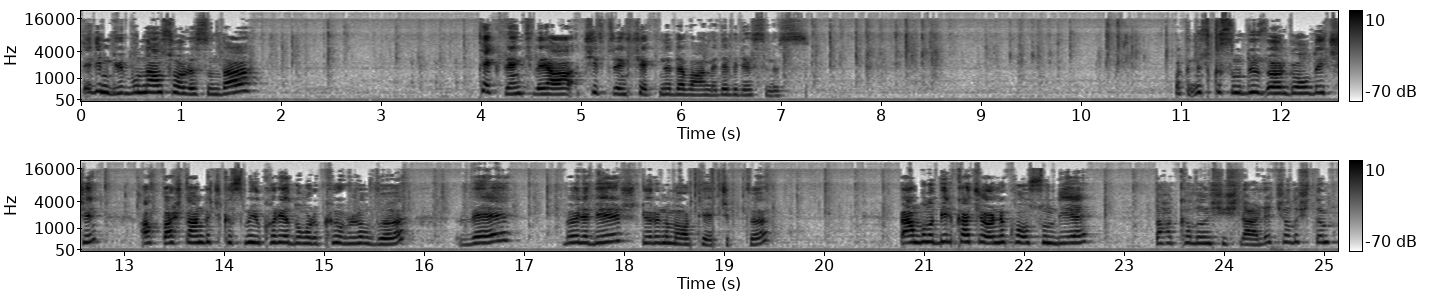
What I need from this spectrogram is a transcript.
Dediğim gibi bundan sonrasında tek renk veya çift renk şeklinde devam edebilirsiniz. Üst kısmı düz örgü olduğu için alt başlangıç kısmı yukarıya doğru kıvrıldı ve böyle bir görünüm ortaya çıktı. Ben bunu birkaç örnek olsun diye daha kalın şişlerle çalıştım.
